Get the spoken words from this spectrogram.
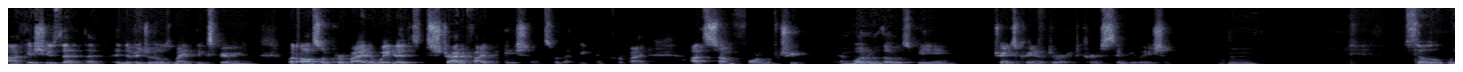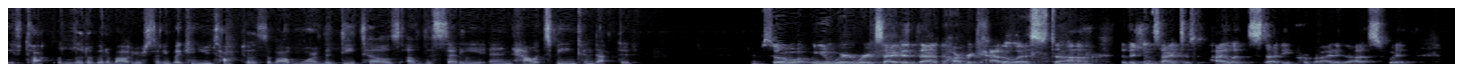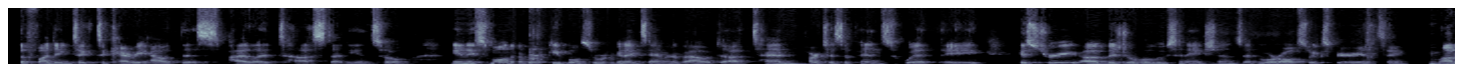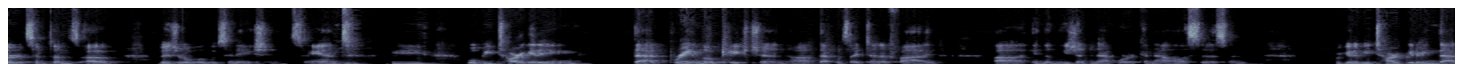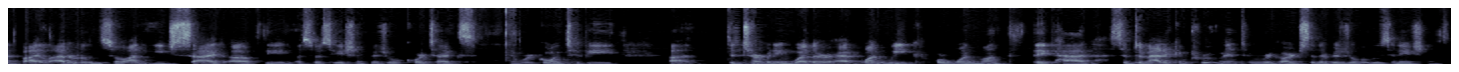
uh, issues that, that individuals might experience, but also provide a way to stratify patients so that we can provide uh, some form of treatment. And one of those being transcranial direct current stimulation. Mm. So we've talked a little bit about your study, but can you talk to us about more of the details of the study and how it's being conducted? So, you know, we're, we're excited that Harvard Catalyst, uh, the Vision Scientist pilot study, provided us with the funding to, to carry out this pilot uh, study. And so, in a small number of people, so we're going to examine about uh, 10 participants with a history of visual hallucinations and who are also experiencing moderate symptoms of visual hallucinations. And mm-hmm. we will be targeting that brain location uh, that was identified uh, in the lesion network analysis and we're going to be targeting that bilaterally, so on each side of the association visual cortex, and we're going to be uh, determining whether at one week or one month they've had symptomatic improvement in regards to their visual hallucinations.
